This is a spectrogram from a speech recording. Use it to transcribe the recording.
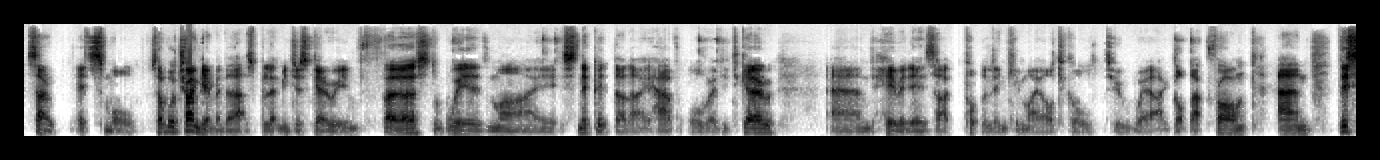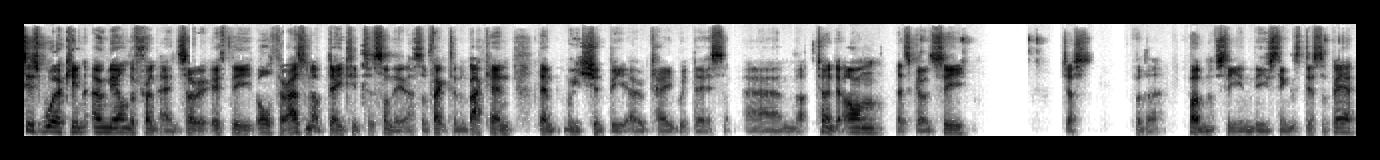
So it's small. So we'll try and get rid of that. But let me just go in first with my snippet that I have all ready to go and here it is. I put the link in my article to where i got that from. And this is working only on the front end. So if the author hasn't updated to something that's affecting the back end then we should be okay with this. And i've turned it on. Let's go and see. Just for the fun of seeing these things disappear.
